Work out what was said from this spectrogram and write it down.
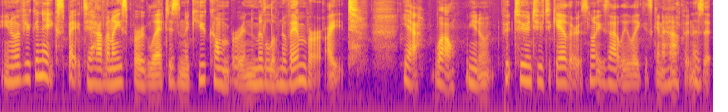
You know, if you're going to expect to have an iceberg lettuce and a cucumber in the middle of November, I, yeah, well, you know, put two and two together, it's not exactly like it's going to happen, is it?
